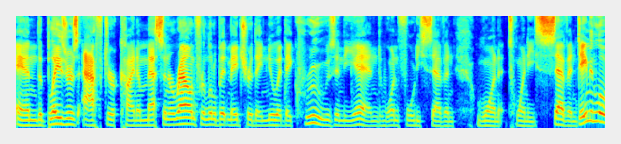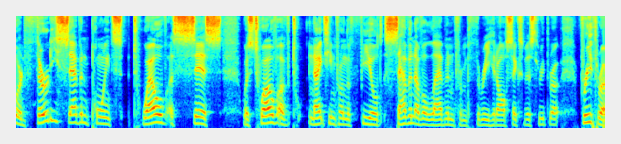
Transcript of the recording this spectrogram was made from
And the Blazers, after kind of messing around for a little bit, made sure they knew it. They cruise in the end, 147 127. Damian Lillard, 37 points, 12 assists, was 12 of 19 from the field, 7 of 11 from three, hit all six of his three throw free throws.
